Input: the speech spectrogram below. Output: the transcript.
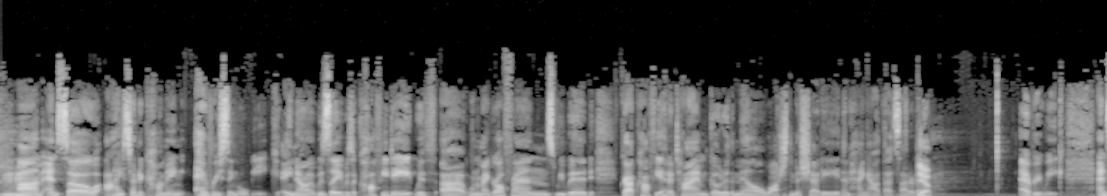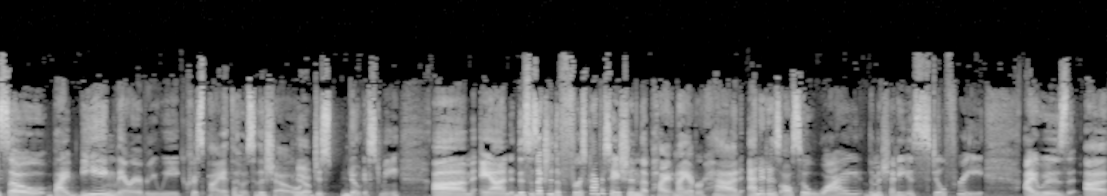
Mm-hmm. Um, and so I started coming every single week. You know, it was, like, it was a coffee date with uh, one of my girlfriends. We would grab coffee at a time, go to the mill, watch the machete, then hang out that Saturday. Every week. And so by being there every week, Chris Piatt, the host of the show, Yep. just noticed me. Um, and this is actually the first conversation that Piatt and I ever had, and it is also why the machete is still free. I was uh,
